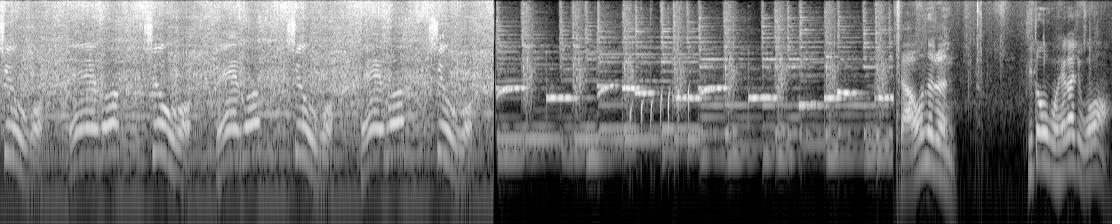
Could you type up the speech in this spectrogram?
치우고 빼고 치우고 빼고 치우고 빼고 치우고. 자 오늘은 비도 오고 해가지고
